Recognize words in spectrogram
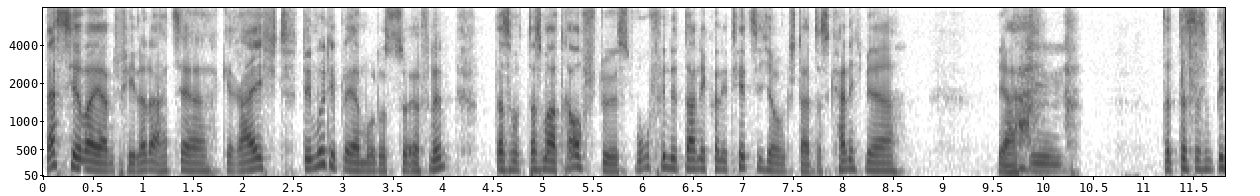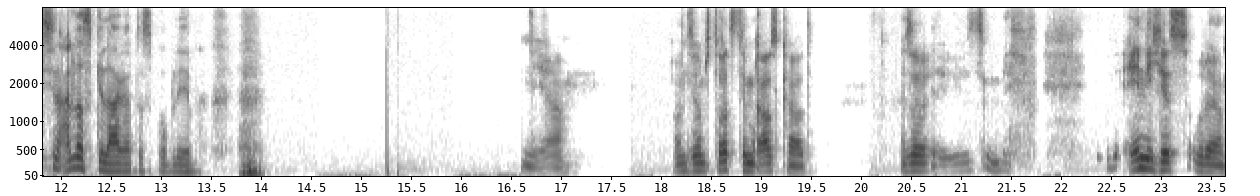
das hier war ja ein Fehler, da hat es ja gereicht, den Multiplayer-Modus zu öffnen, dass, dass man drauf stößt. Wo findet da eine Qualitätssicherung statt? Das kann ich mir. Ja. Hm. Das, das ist ein bisschen anders gelagertes Problem. Ja, und sie haben es trotzdem rausgehauen. Also ähnliches, oder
